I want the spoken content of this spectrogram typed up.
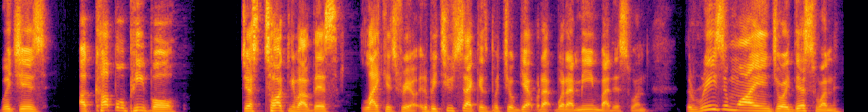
which is a couple people just talking about this like it's real. It'll be two seconds, but you'll get what I, what I mean by this one. The reason why I enjoyed this one,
